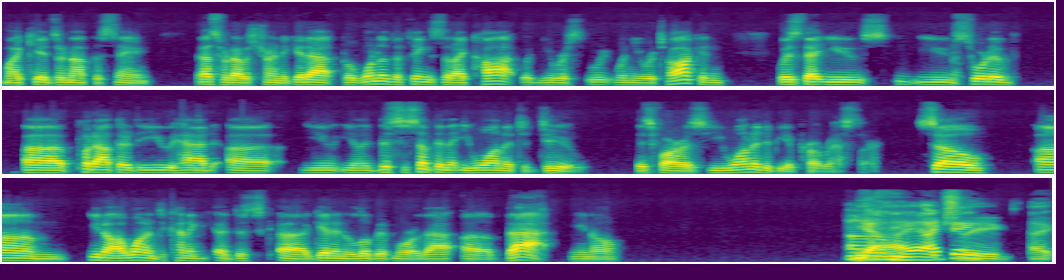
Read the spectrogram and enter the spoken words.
My kids are not the same. That's what I was trying to get at. But one of the things that I caught when you were when you were talking was that you you sort of uh, put out there that you had uh, you you know this is something that you wanted to do as far as you wanted to be a pro wrestler. So um, you know, I wanted to kind of uh, just uh, get in a little bit more of that of that. You know, Yeah, Um, I think- actually I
